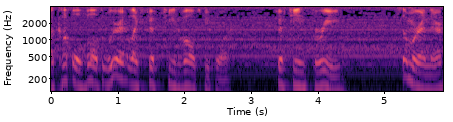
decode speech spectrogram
a couple of volts, we were at like 15 volts before, 15.3, somewhere in there.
